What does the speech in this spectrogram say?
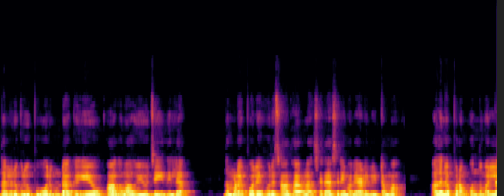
നല്ലൊരു ഗ്രൂപ്പ് പോലും ഉണ്ടാക്കുകയോ ഭാഗമാകുകയോ ചെയ്യുന്നില്ല. നമ്മളെപ്പോലെ ഒരു സാധാരണ ശരാശരി മലയാളി വീട്ടമ്മ അതിനപ്പുറം ഒന്നുമല്ല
